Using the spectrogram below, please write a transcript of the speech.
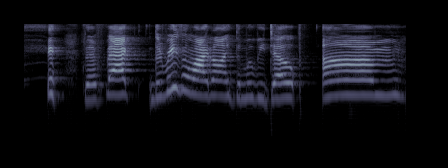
the fact the reason why I don't like the movie Dope. Um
